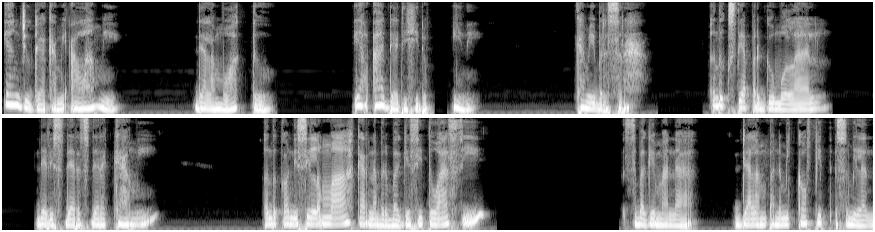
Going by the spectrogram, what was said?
yang juga kami alami dalam waktu yang ada di hidup ini. Kami berserah untuk setiap pergumulan dari saudara-saudara kami, untuk kondisi lemah karena berbagai situasi, sebagaimana dalam pandemi COVID-19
